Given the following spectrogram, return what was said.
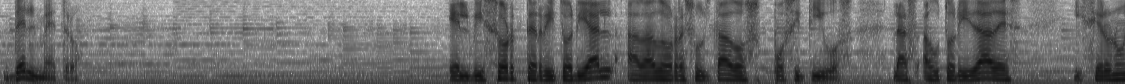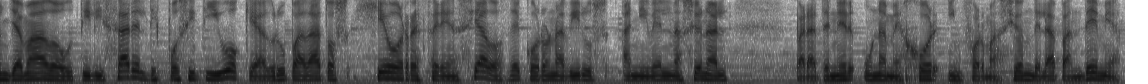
del metro. El visor territorial ha dado resultados positivos. Las autoridades hicieron un llamado a utilizar el dispositivo que agrupa datos georreferenciados de coronavirus a nivel nacional para tener una mejor información de la pandemia.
